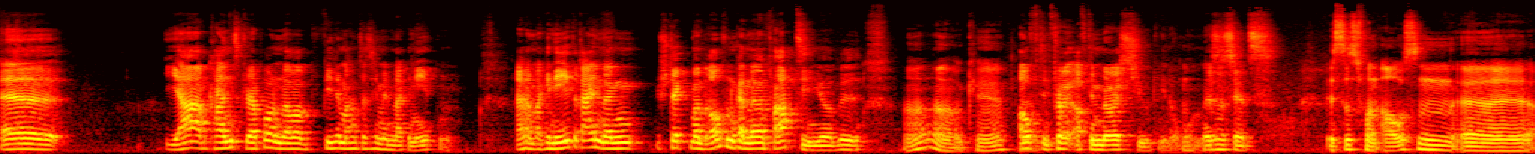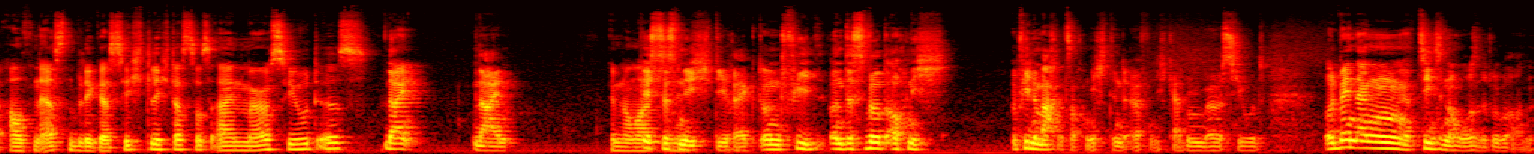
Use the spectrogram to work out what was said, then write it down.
Äh, ja, kein Strap-on, aber viele machen das hier mit Magneten. Einfach Magnet rein, dann steckt man drauf und kann dann einfach abziehen, wie man will. Ah, okay. Auf den, auf den Mersuit wiederum. Das ist jetzt. Ist es von außen äh, auf den ersten Blick ersichtlich, dass das ein Mersuit ist? Nein, nein ist es nicht direkt. Und, viel, und es wird auch nicht. Viele machen es auch nicht in der Öffentlichkeit mit Mersuit. Und wenn, dann ziehen sie eine Hose drüber an.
